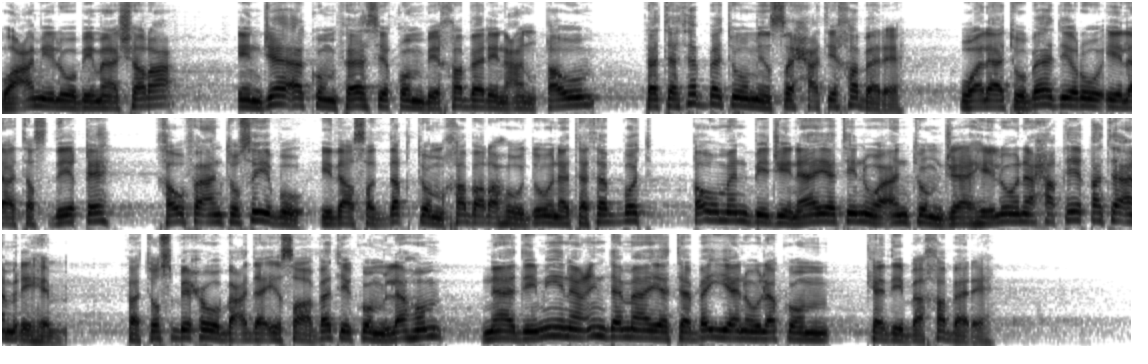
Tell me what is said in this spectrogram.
وعملوا بما شرع إن جاءكم فاسق بخبر عن قوم فتثبتوا من صحة خبره ولا تبادروا إلى تصديقه خوف أن تصيبوا إذا صدقتم خبره دون تثبت قوما بجناية وأنتم جاهلون حقيقة أمرهم. فتصبحوا بعد إصابتكم لهم نادمين عندما يتبين لكم كذب خبره.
